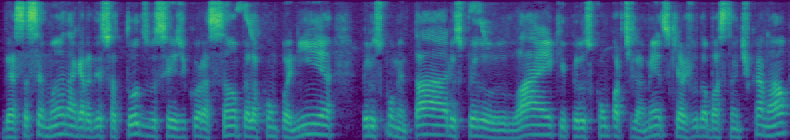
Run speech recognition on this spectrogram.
dessa semana. Agradeço a todos vocês de coração pela companhia, pelos comentários, pelo like, pelos compartilhamentos que ajuda bastante o canal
